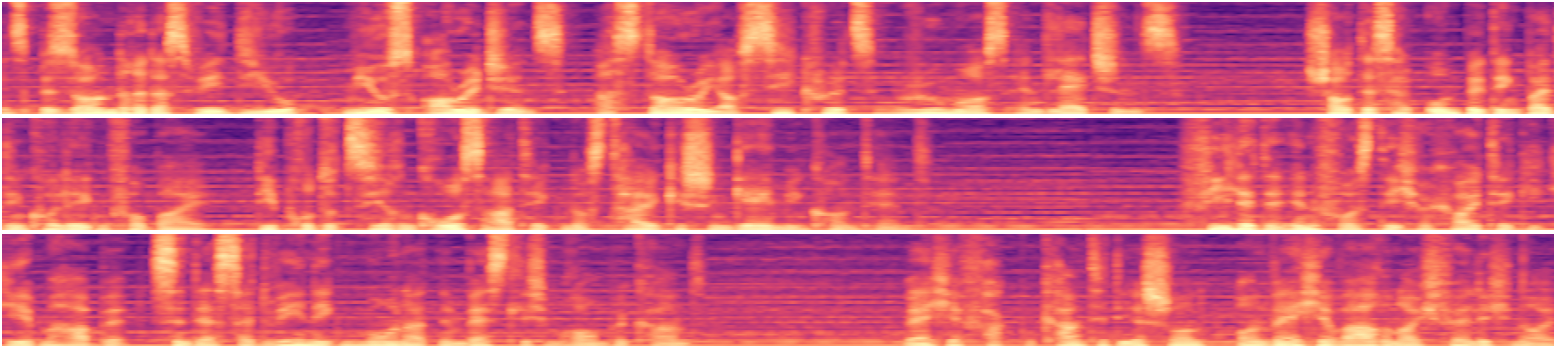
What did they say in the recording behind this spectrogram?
Insbesondere das Video Muse Origins, A Story of Secrets, Rumors and Legends. Schaut deshalb unbedingt bei den Kollegen vorbei, die produzieren großartig nostalgischen Gaming-Content. Viele der Infos, die ich euch heute gegeben habe, sind erst seit wenigen Monaten im westlichen Raum bekannt. Welche Fakten kanntet ihr schon und welche waren euch völlig neu?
